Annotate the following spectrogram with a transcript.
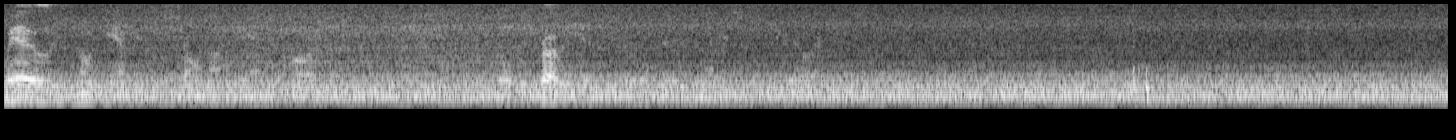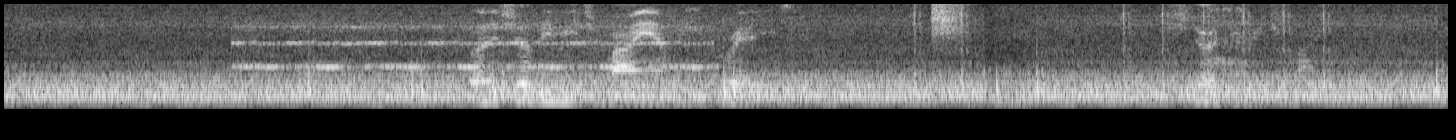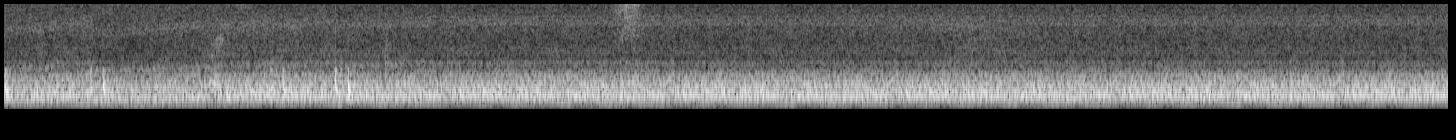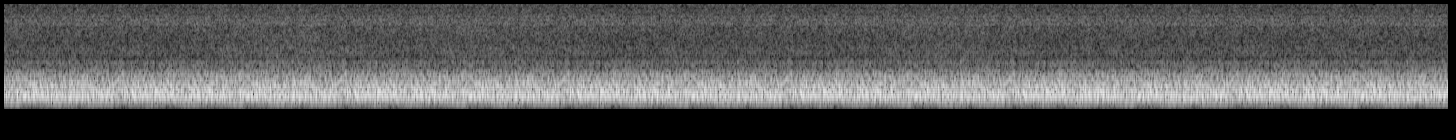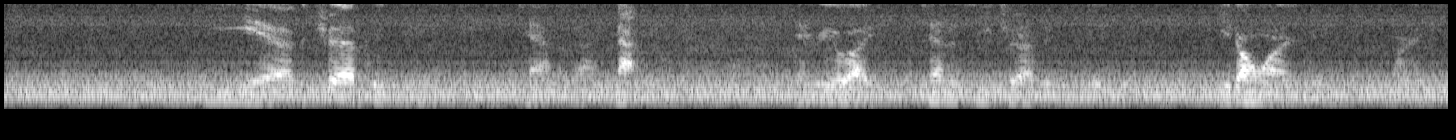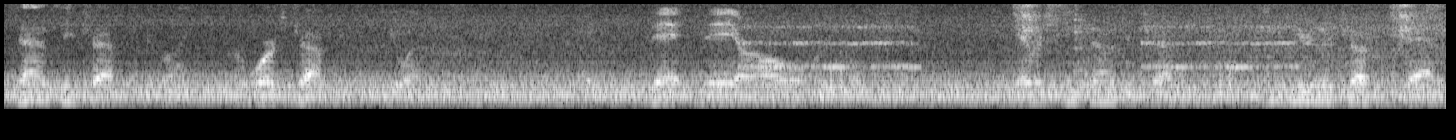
Well, there's no damage shown on the damage bar. But it probably They, they are all over the place. You ever seen those who travel? You hear their traveling back.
